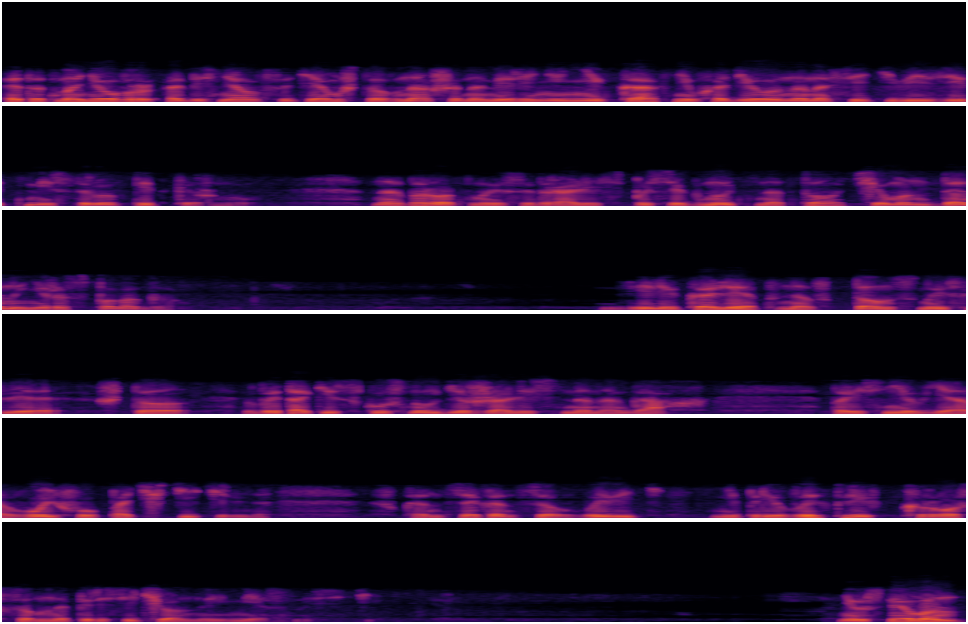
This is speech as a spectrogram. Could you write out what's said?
Этот маневр объяснялся тем, что в наше намерение никак не входило наносить визит мистеру Питкерну. Наоборот, мы собирались посягнуть на то, чем он до ныне располагал. «Великолепно в том смысле, что вы так искусно удержались на ногах», — пояснил я Вольфу почтительно. «В конце концов, вы ведь не привыкли к кроссам на пересеченной местности. Не успел он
